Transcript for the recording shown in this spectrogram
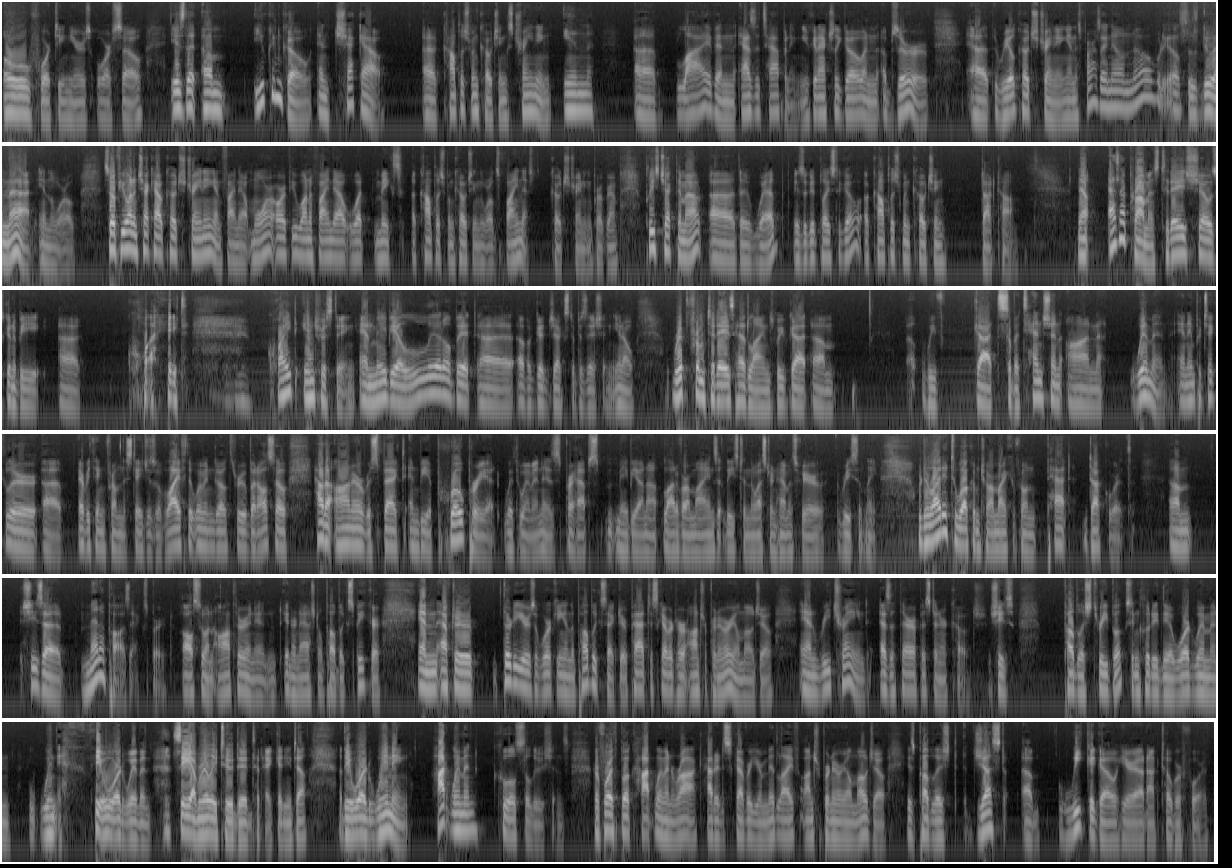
oh, 14 years or so, is that um, you can go and check out Accomplishment Coaching's training in uh, live and as it's happening. You can actually go and observe uh, the real coach training, and as far as I know, nobody else is doing that in the world. So, if you want to check out coach training and find out more, or if you want to find out what makes accomplishment coaching the world's finest coach training program, please check them out. Uh, the web is a good place to go accomplishmentcoaching.com. Now, as I promised, today's show is going to be uh, quite quite interesting and maybe a little bit uh, of a good juxtaposition. You know, ripped from today's headlines, we've got um, uh, we've got some attention on women, and in particular, uh, everything from the stages of life that women go through, but also how to honor, respect, and be appropriate with women is perhaps maybe on a lot of our minds, at least in the Western Hemisphere recently. We're delighted to welcome to our microphone Pat Duckworth. Um, she's a menopause expert, also an author and an international public speaker. And after 30 years of working in the public sector, Pat discovered her entrepreneurial mojo and retrained as a therapist and her coach. She's published three books, including the award women win the award women. See, I'm really too did today. Can you tell? The award winning Hot Women Cool Solutions. Her fourth book, Hot Women Rock: How to Discover Your Midlife Entrepreneurial Mojo, is published just a week ago here on October 4th.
